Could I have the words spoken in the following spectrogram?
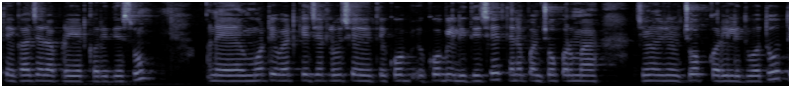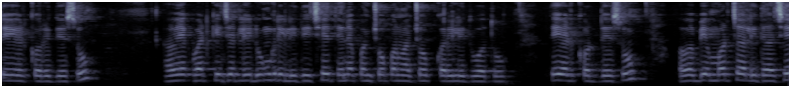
તે ગાજર આપણે એડ કરી દઈશું અને મોટી વાટકી જેટલું છે તે કોબી કોબી લીધી છે. તેને પણ ચોપરમાં ઝીણું ઝીણું ચોપ કરી લીધું હતું. તે એડ કરી દઈશું હવે એક વાટકી જેટલી ડુંગળી લીધી છે, તેને પણ ચોપરમાં ચોપ કરી લીધું હતું. તે એડ કરી દઈશું હવે બે મરચાં લીધા છે,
